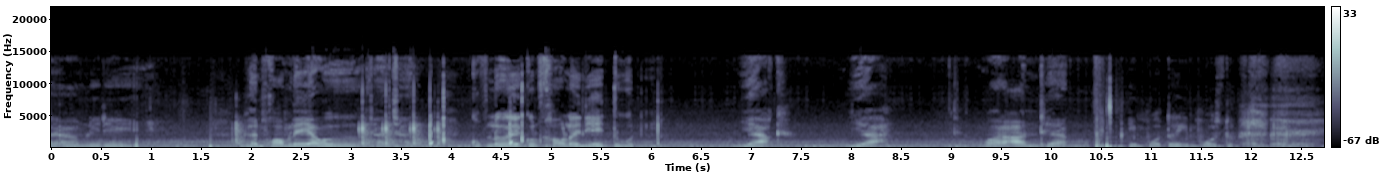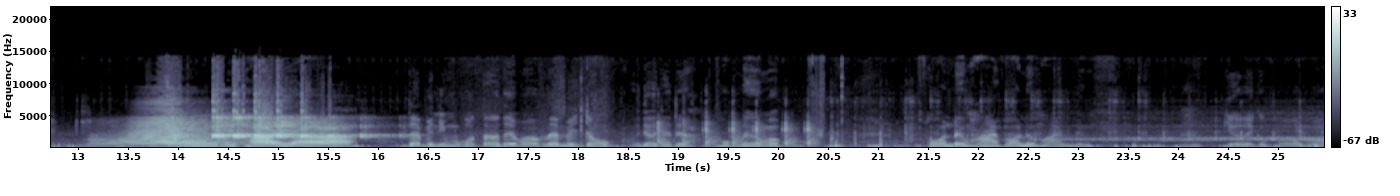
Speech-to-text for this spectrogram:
I am Lady ฉันพร้อมแล้วเออ ใช่ใช่กดเลยกดเข้าเลยดิไอตูดอยากอย่าว่าอันแท็กอิมโพเตอร์อิมโพเตอร์โอ้ไม่ใช่อะ ได้เป็นอิมโพเตอร์แต่ว่าเล่นไม่จบ เดี๋ยวเดี๋ยวเดี๋ยวผมเริ่มแบบพอเริ่มหายพอเริ่มหายนิดนึงเกี่ยวอะไรกับพรวะ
